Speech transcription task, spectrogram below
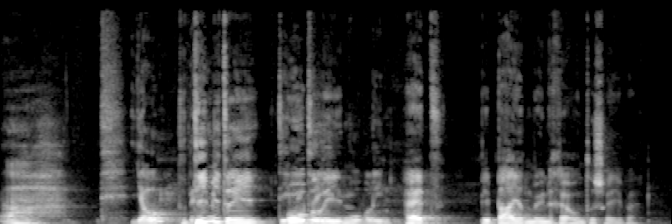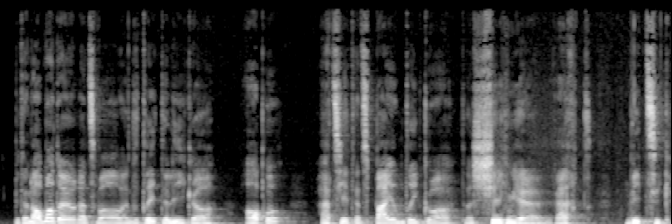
Ah. Ja. Der Dimitri, Dimitri Oberlin, Oberlin, hat bei Bayern München unterschrieben. Bei den Amateuren zwar in der dritten Liga, aber er zieht jetzt Bayern-Trikot an. Das ist irgendwie recht witzig.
